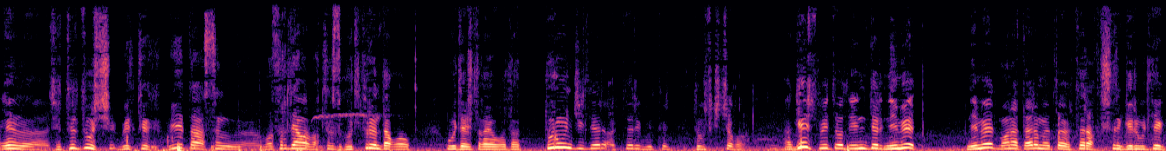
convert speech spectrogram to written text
энэ сэтгэл зүйч бэлтгэх бие даасан боловсролын ямар батлагс хөтөлбөрийн дагуу үйл ажиллагаа явуулаад 4 жилээр офицерыг бэлтгэж төвсгөж байгаа. Гэж бид бол энэ дээр нэмээд нэмээд манай зарим одоо офицер ахлагчны гэр бүлийг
